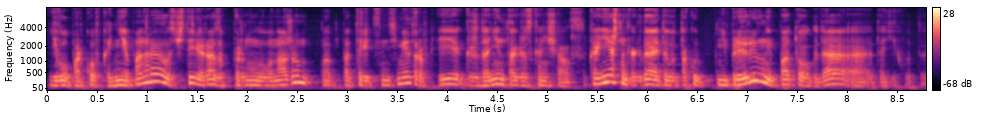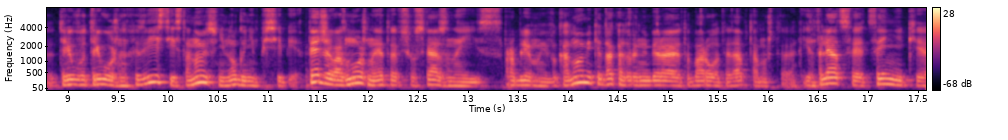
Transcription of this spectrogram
его парковка не понравилась, четыре раза пырнул его ножом по по 30 сантиметров, и гражданин также скончался. Конечно, когда это вот такой непрерывный поток, да, э, таких вот трево- тревожных известий, становится немного не по себе. Опять же, возможно, это все связано и с проблемами в экономике, да, которые набирают обороты, да, потому что инфляция, ценники,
